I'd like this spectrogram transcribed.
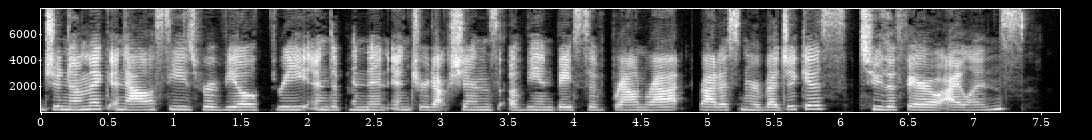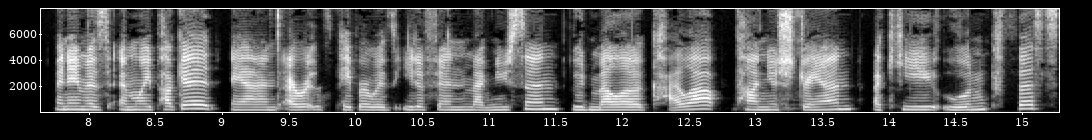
Genomic Analyses Reveal Three Independent Introductions of the Invasive Brown Rat, Rattus norvegicus, to the Faroe Islands. My name is Emily Puckett, and I wrote this paper with Eyðfinn Magnussen, Ludmila Khlyap, Tanya Strand, Åke Lundkvist,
